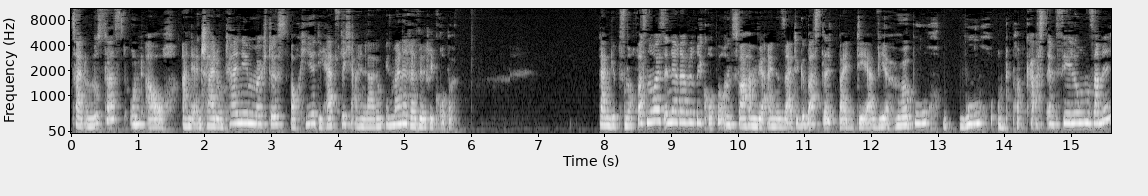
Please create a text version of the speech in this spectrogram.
Zeit und Lust hast und auch an der Entscheidung teilnehmen möchtest, auch hier die herzliche Einladung in meine Revelry-Gruppe. Dann gibt's noch was Neues in der Revelry-Gruppe und zwar haben wir eine Seite gebastelt, bei der wir Hörbuch, Buch und Podcast-Empfehlungen sammeln.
